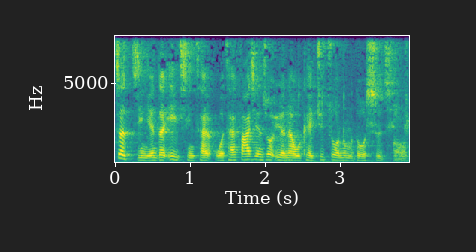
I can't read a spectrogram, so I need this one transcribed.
这几年的疫情才我才发现说，原来我可以去做那么多事情。OK，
